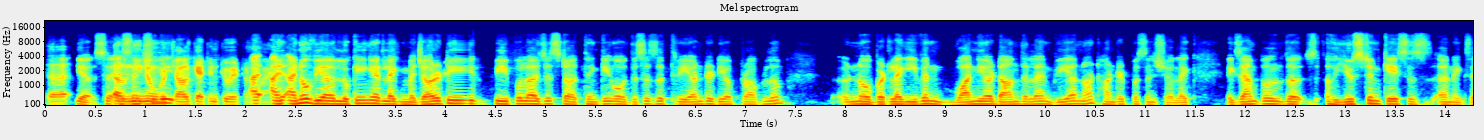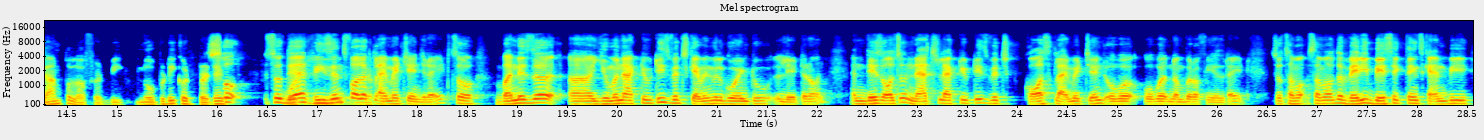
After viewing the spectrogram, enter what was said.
the yeah, so El Nino, which I'll get into it. I, I know we are looking at like majority people are just uh, thinking, oh, this is a 300 year problem no but like even one year down the line we are not 100% sure like example the houston case is an example of it we nobody could predict So, so there are reasons for the climate change, right? So, one is the uh, human activities, which Kevin will go into later on, and there's also natural activities which cause climate change over over a number of years, right? So, some of, some of the very basic things can be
